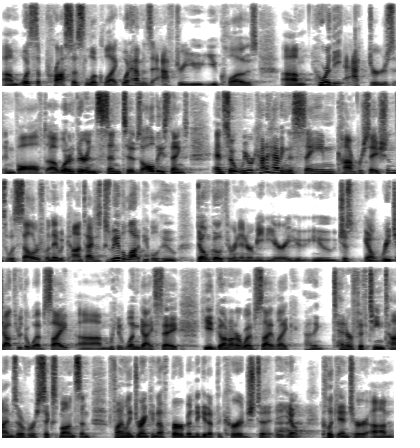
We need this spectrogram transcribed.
Um, what's the process look like? What happens after you you close? Um, who are the actors involved? Uh, what are their incentives? All these things. And so we were kind of having the same conversations with sellers when they would contact us because we have a lot of people who don't go through an intermediary who who just you know reach out through the website. Um, we had one guy say he had gone on our website like I think ten or 15 times over six months and finally drank enough bourbon to get up the courage to, you know, click enter. Um,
